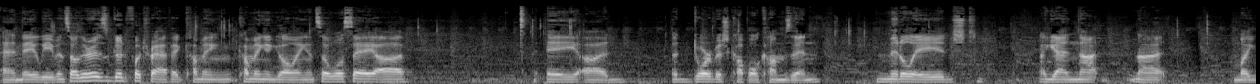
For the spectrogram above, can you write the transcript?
and they leave, and so there is good foot traffic coming coming and going, and so we'll say uh, a uh, a Dwarvish couple comes in, middle aged, again not not like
